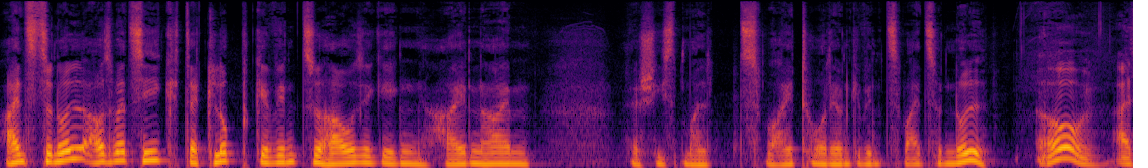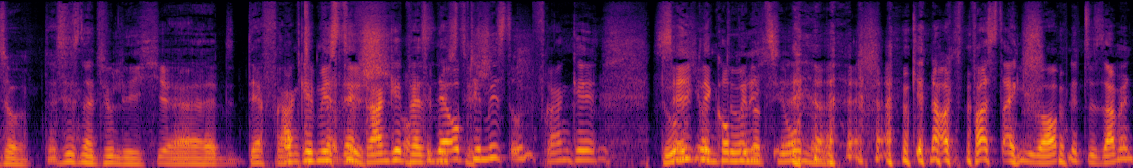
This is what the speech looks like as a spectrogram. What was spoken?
1 zu 0, Auswärtssieg. Der Club gewinnt zu Hause gegen Heidenheim. Er schießt mal zwei Tore und gewinnt 2 zu 0. Oh, also das ist natürlich äh, der Franke, der Optimistisch, Franke, der optimistisch. Optimist und Franke Seltene und Kombination. ja. genau, das passt eigentlich überhaupt nicht zusammen.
